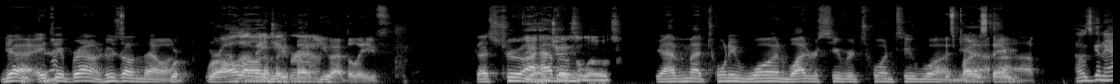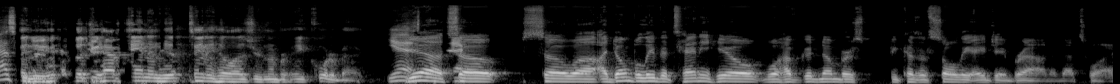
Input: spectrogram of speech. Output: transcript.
Yeah, AJ Brown. Who's on that one? We're, we're all I love on him A.J. but Brown. you, I believe. That's true. Yeah, I have Jay's him. a Lowe's. Yeah, I have him at 21, wide receiver 21. It's probably yeah, the same. uh, I was going to ask And you. you, but you have Tannehill, Tannehill as your number eight quarterback. Yeah. yeah, so so uh, I don't believe that Tannehill will have good numbers because of solely AJ Brown, and that's why.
